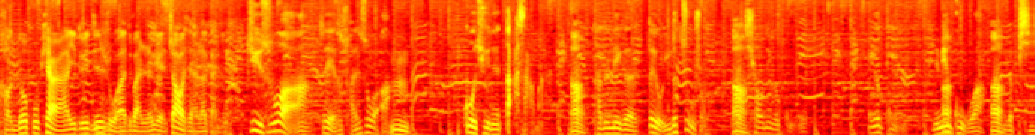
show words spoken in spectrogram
很多布片啊，一堆金属啊，就把人给罩起来了，感觉。据说啊，这也是传说啊，嗯，过去那大萨满啊，他的那个都有一个助手啊，敲那个鼓，那个鼓那面鼓啊，那个皮。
